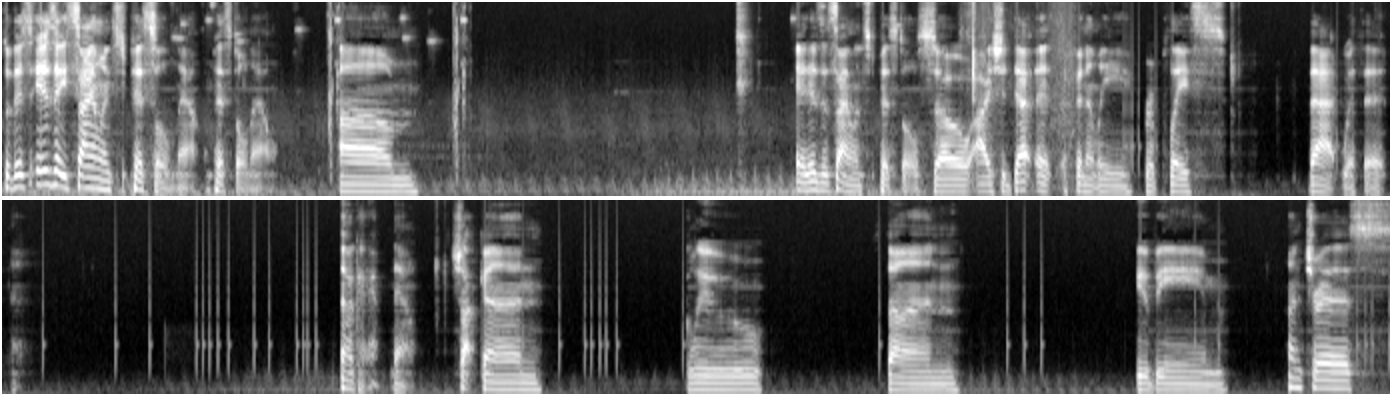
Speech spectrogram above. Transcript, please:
So this is a silenced pistol now. Pistol now. Um. It is a silenced pistol, so I should de definitely replace that with it. Okay, now shotgun, glue, stun, Q beam, huntress,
